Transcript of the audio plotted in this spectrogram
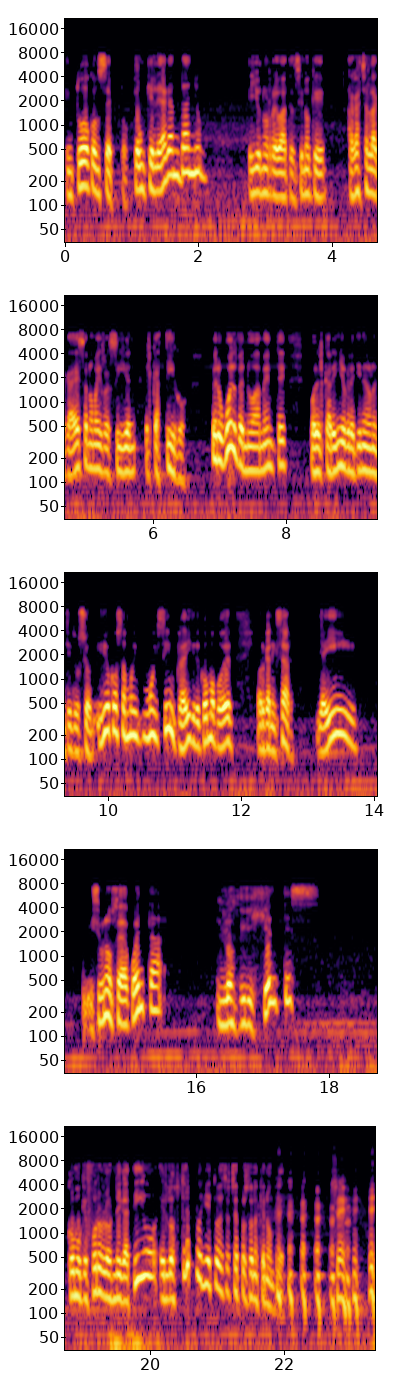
en todo concepto, que aunque le hagan daño, ellos no rebaten, sino que agachan la cabeza nomás y reciben el castigo. Pero vuelven nuevamente por el cariño que le tienen a una institución. Y dio cosas muy, muy simples ahí de cómo poder organizar. Y ahí, y si uno se da cuenta, los dirigentes como que fueron los negativos en los tres proyectos de esas tres personas que nombré. Sí.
